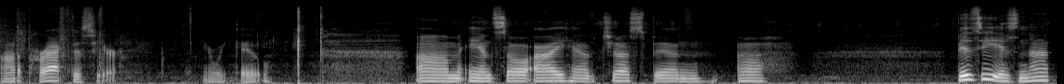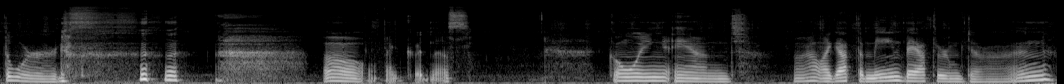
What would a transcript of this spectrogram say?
Lot of practice here. Here we go. Um, and so I have just been, uh, busy is not the word. oh my goodness. Going and, well, I got the main bathroom done.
